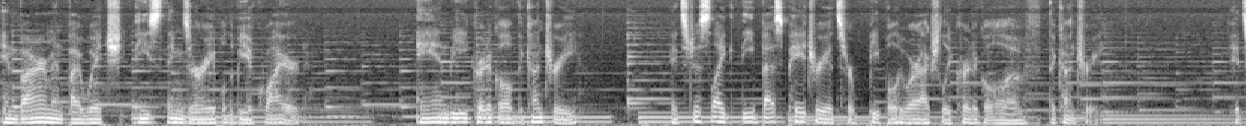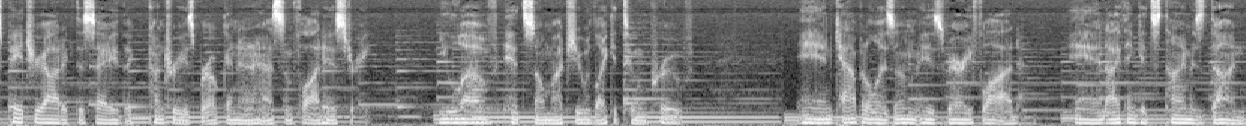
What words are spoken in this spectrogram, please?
environment by which these things are able to be acquired and be critical of the country. It's just like the best patriots are people who are actually critical of the country. It's patriotic to say the country is broken and it has some flawed history. You love it so much you would like it to improve. And capitalism is very flawed. And I think its time is done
